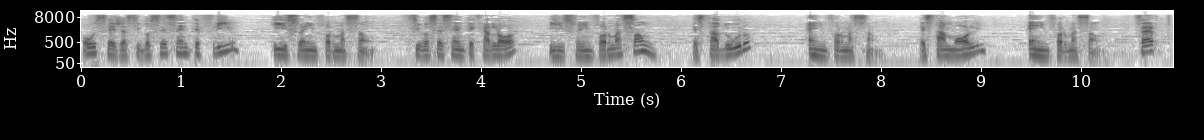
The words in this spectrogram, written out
Ou seja, se você sente frio, isso é informação. Se você sente calor, isso é informação. Está duro, é informação. Está mole, é informação. Certo?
